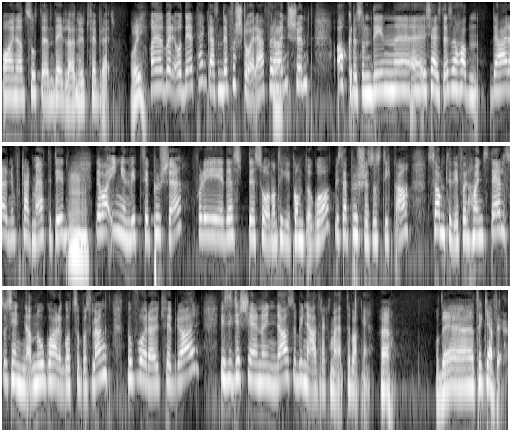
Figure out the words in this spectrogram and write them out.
og han hadde sittet en deadline ut februar. Bare, og det tenker jeg som, det forstår jeg, for Ja. han skjønte, akkurat som din eh, kjæreste, så hadde han Det her har han jo fortalt meg i ettertid. Mm. Det var ingen vits i å pushe, fordi det, det så han at det ikke kom til å gå. Hvis jeg pusher, så stikker hun. Samtidig, for hans del, så kjente han at nå har det gått såpass langt. Nå får hun ut februar. Hvis det ikke skjer noe ennå, så begynner jeg å trekke meg tilbake. Ja. Og det tenker jeg er fair.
